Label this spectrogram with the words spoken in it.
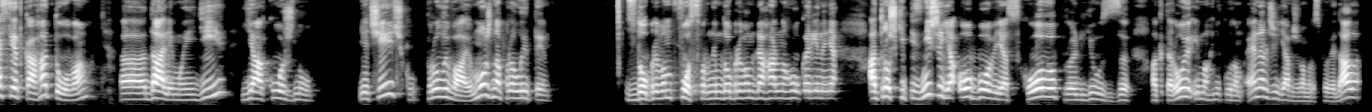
Касетка готова. Е, Далі мої дії. Я кожну ячеєчку проливаю. Можна пролити з добривом, фосфорним добривом для гарного укорінення. А трошки пізніше я обов'язково пролью з актарою і магнікуром Energy. Я вже вам розповідала.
